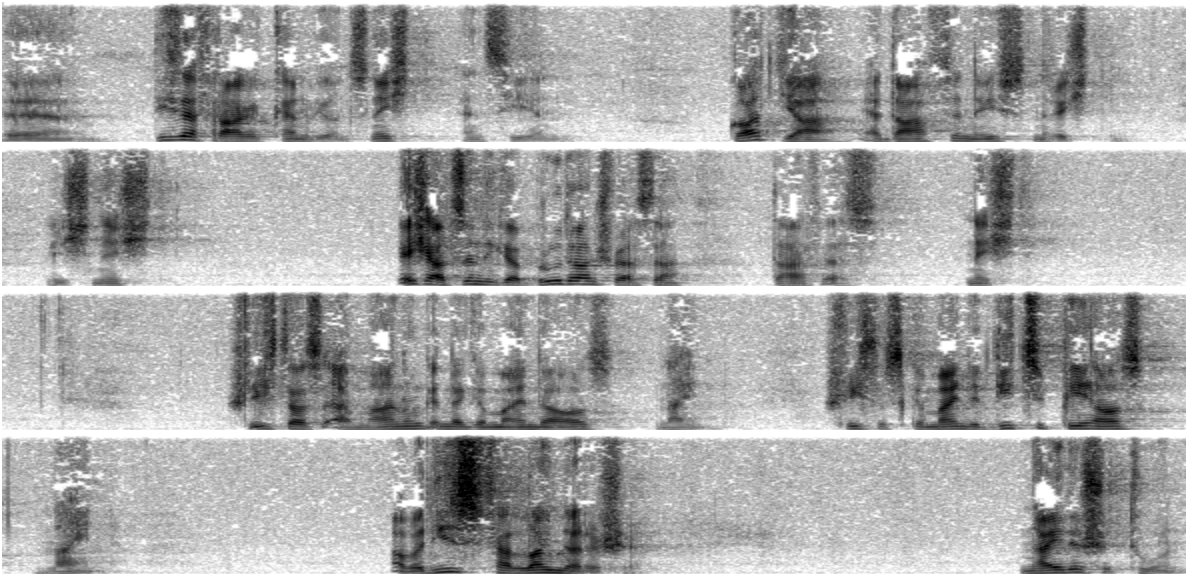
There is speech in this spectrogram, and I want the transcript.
Äh, dieser Frage können wir uns nicht entziehen. Gott ja, er darf den Nächsten richten, ich nicht. Ich als sündiger Bruder und Schwester darf es nicht. Schließt das Ermahnung in der Gemeinde aus? Nein. Schließt das Gemeindedisziplin aus? Nein. Aber dieses verleumderische, neidische Tun,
